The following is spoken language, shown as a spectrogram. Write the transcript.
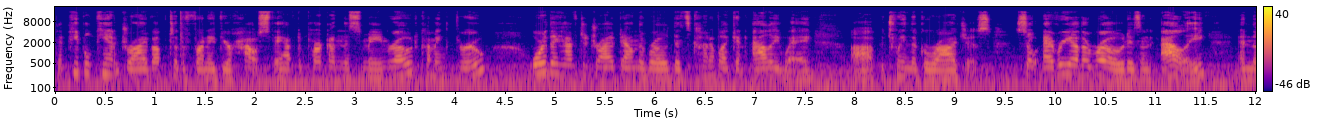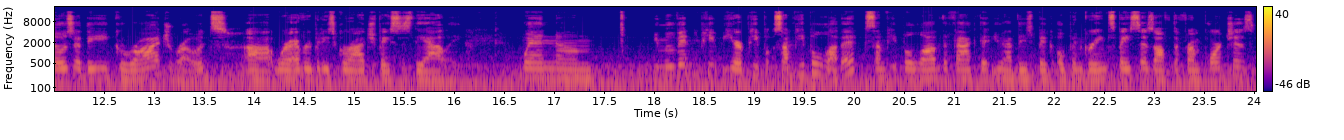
that people can't drive up to the front of your house. They have to park on this main road coming through or they have to drive down the road that's kind of like an alleyway uh, between the garages. So every other road is an alley, and those are the garage roads uh, where everybody's garage faces the alley. When um, you move in here, people, some people love it. Some people love the fact that you have these big open green spaces off the front porches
